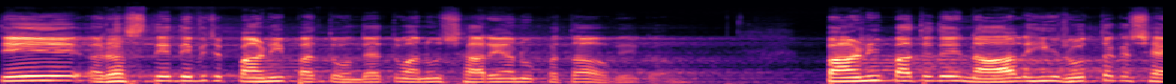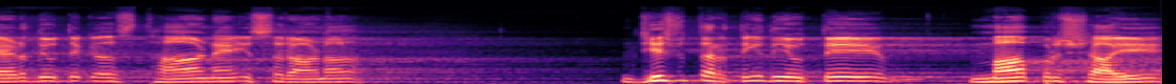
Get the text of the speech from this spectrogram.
ਤੇ ਰਸਤੇ ਦੇ ਵਿੱਚ ਪਾਣੀਪਤ ਹੁੰਦਾ ਤੁਹਾਨੂੰ ਸਾਰਿਆਂ ਨੂੰ ਪਤਾ ਹੋਵੇਗਾ। ਪਾਣੀਪਤ ਦੇ ਨਾਲ ਹੀ ਰੋਹਤਕ ਸਾਈਡ ਦੇ ਉੱਤੇ ਇੱਕ ਸਥਾਨ ਹੈ ਇਸਰਾਣਾ ਜਿਸ ਧਰਤੀ ਦੇ ਉੱਤੇ ਮਹਾਂਪੁਰਸ਼ਾਏ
